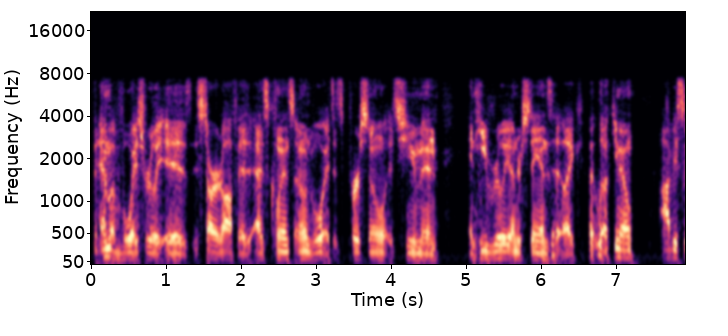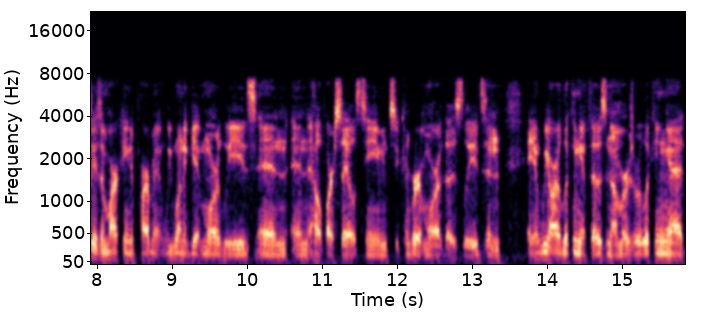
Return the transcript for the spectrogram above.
the Emma voice really is. It started off as, as Clint's own voice. It's personal. It's human, and he really understands it. Like, look, you know obviously as a marketing department we want to get more leads and and help our sales team to convert more of those leads. And and we are looking at those numbers. We're looking at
